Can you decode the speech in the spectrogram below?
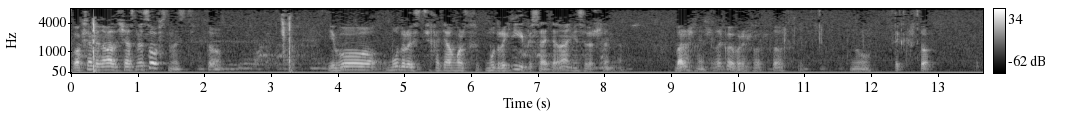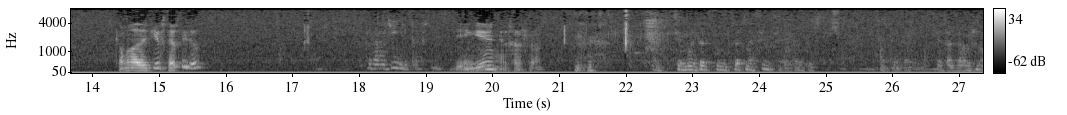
во всем виновата частная собственность, то его мудрость, хотя он может мудрые книги писать, она несовершенна. Барышня, что такое пришло? Что? Ну, так что? Кому надо идти, встает и идет. Вам деньги должны. Деньги, это хорошо. К чему этот пункт относился? Это, должно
